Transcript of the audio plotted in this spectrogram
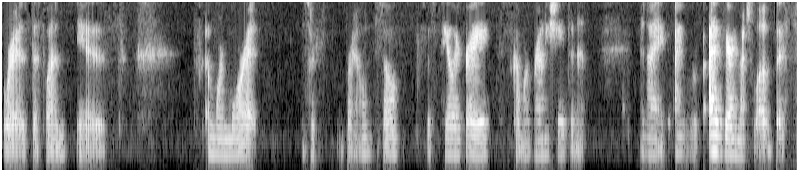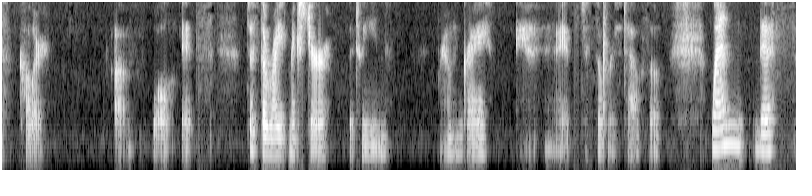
whereas this one is a more moorit sort of brown. So this is paler gray. This has got more browny shades in it. And I, I, I very much love this color of wool. It's just the right mixture between brown and gray it's just so versatile. So when this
